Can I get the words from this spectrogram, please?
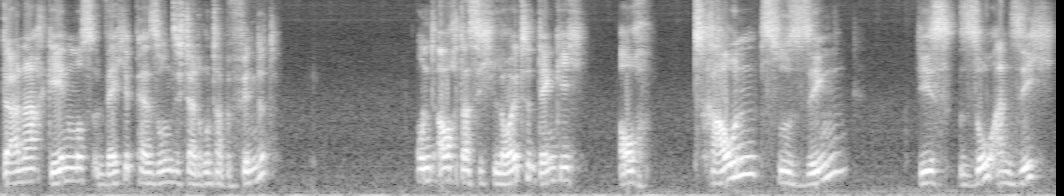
danach gehen muss, welche Person sich darunter befindet. Und auch, dass sich Leute, denke ich, auch trauen zu singen, die es so an sich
